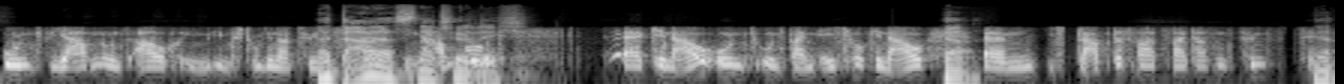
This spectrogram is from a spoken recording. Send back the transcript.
Und wir haben uns auch im, im Studio natürlich. Na, das in natürlich. Hamburg äh, genau, und, und beim Echo, genau. Ja. Ähm, ich glaube, das war 2015. Ja.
